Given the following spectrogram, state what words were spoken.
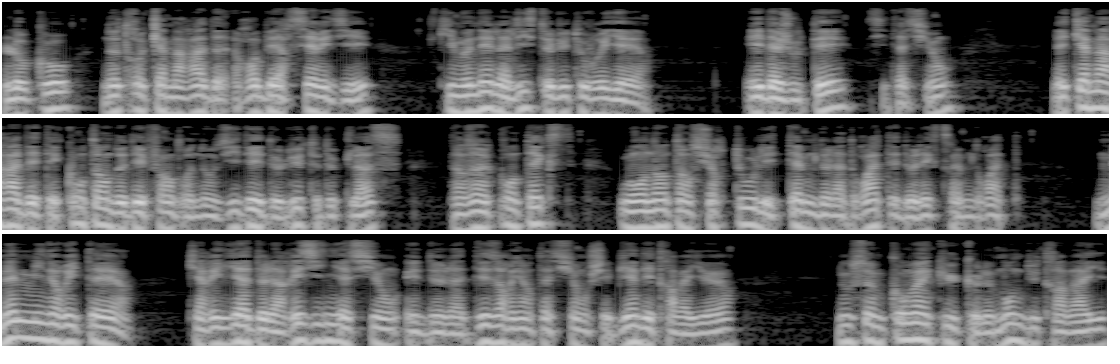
locaux notre camarade Robert Cérizier, qui menait la liste lutte ouvrière, et d'ajouter, citation, Les camarades étaient contents de défendre nos idées de lutte de classe dans un contexte où on entend surtout les thèmes de la droite et de l'extrême droite. Même minoritaires, car il y a de la résignation et de la désorientation chez bien des travailleurs, nous sommes convaincus que le monde du travail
